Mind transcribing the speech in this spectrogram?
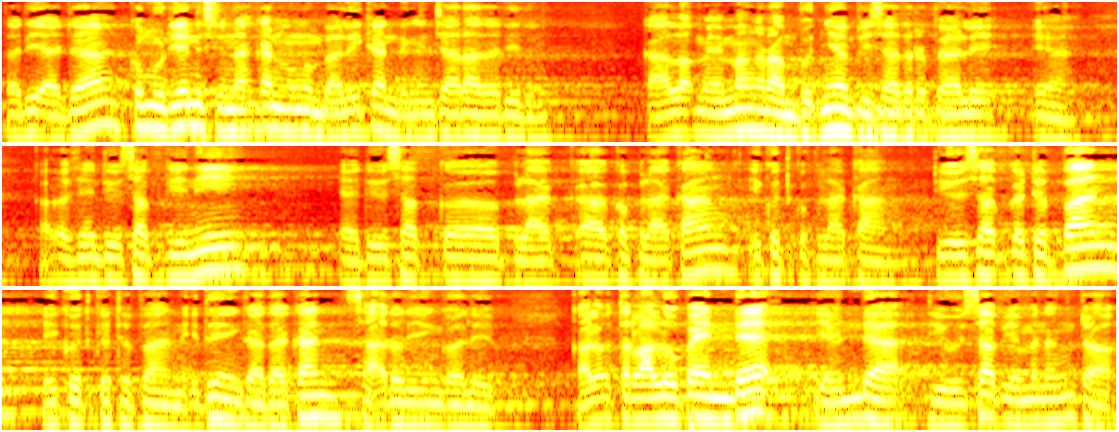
tadi ada, kemudian disunahkan mengembalikan dengan cara tadi itu. Kalau memang rambutnya bisa terbalik, ya. Kalau saya diusap gini, ya diusap ke belakang, eh, ke belakang, ikut ke belakang. Diusap ke depan, ikut ke depan. Itu yang dikatakan sa'rul golib. Kalau terlalu pendek, ya enggak, diusap ya meneng tok.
